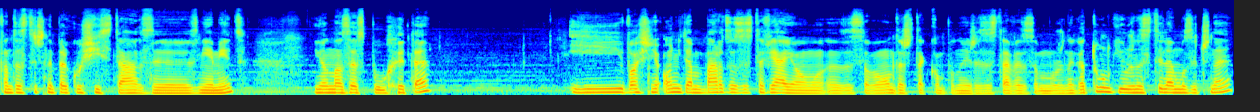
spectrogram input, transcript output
fantastyczny perkusista z, z Niemiec i on ma zespół Hyte. I właśnie oni tam bardzo zestawiają e, ze sobą. On też tak komponuje, że zestawia ze sobą różne gatunki, różne style muzyczne.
